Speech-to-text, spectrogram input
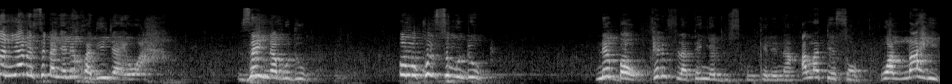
ŋaniya bɛ se ka ɲɛ ni khadija ye wa zeyinabu du umu kulsumu du ne baw fɛn fila tɛ ɲɛ dusukun kelen na ala tɛ sɔn walahi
